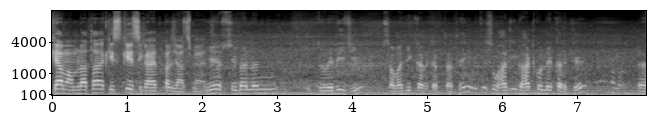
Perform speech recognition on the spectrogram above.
क्या मामला था? किसके शिकायत पर जाँच में आए ये शिवानंद द्विवेदी जी सामाजिक कार्यकर्ता थे। इनकी सुहागी घाट को लेकर के आ,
